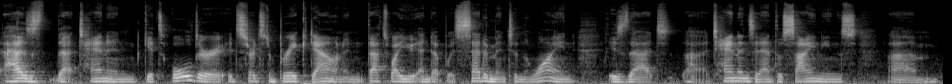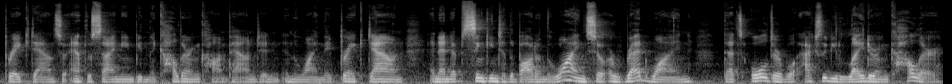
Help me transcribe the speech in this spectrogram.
as that tannin gets older, it starts to break down, and that's why you end up with sediment in the wine. Is that uh, tannins and anthocyanins um, break down? So anthocyanin being the coloring compound in, in the wine, they break down and end up sinking to the bottom of the wine. So a red wine that's older will actually be lighter in color.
